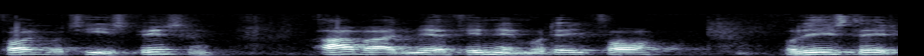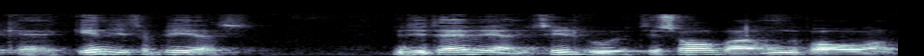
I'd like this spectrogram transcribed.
Folkeparti i spidsen arbejdet med at finde en model for, hvorledes stedet kan genetableres med det daværende tilbud til sårbare unge borgere,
